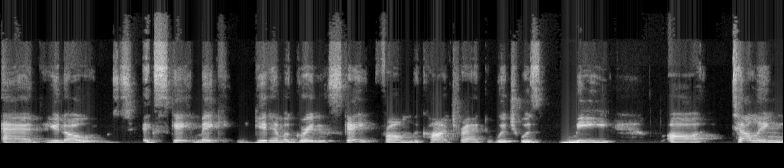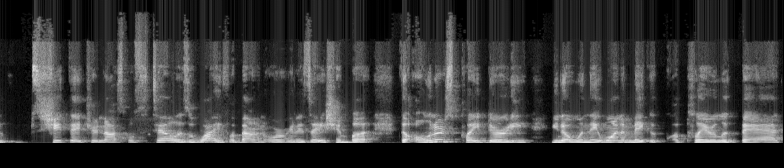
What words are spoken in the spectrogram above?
and you know escape make get him a great escape from the contract which was me uh telling shit that you're not supposed to tell as a wife about an organization. But the owners play dirty. You know, when they want to make a, a, player look bad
